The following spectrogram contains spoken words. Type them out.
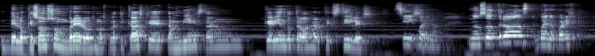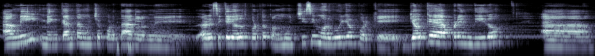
de lo que son sombreros, nos platicabas que también están queriendo trabajar textiles. Sí, bueno, nosotros, bueno, por ejemplo, a mí me encanta mucho portarlos, me, ahora sí que yo los porto con muchísimo orgullo porque yo que he aprendido a,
